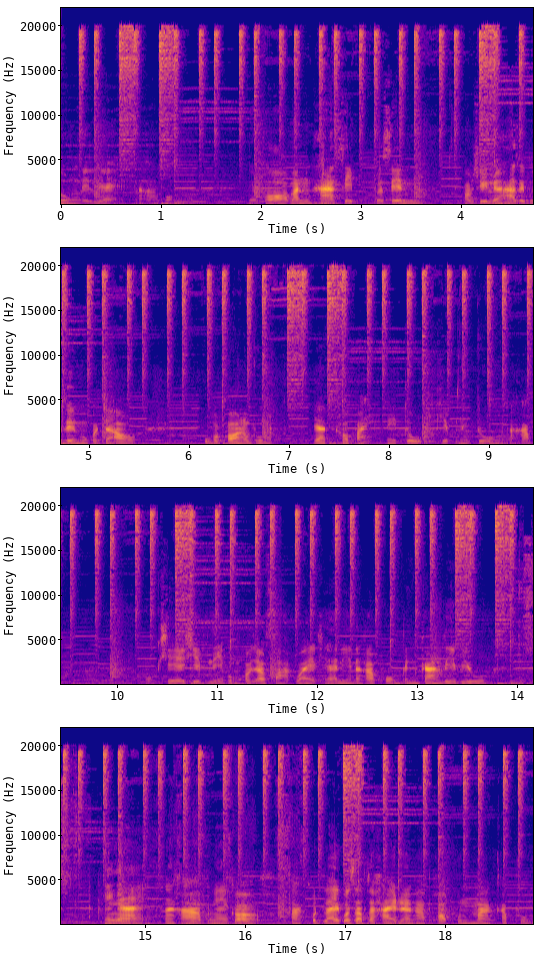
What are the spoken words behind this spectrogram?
ลงเรื่อยๆนะครับผมเดี๋ยวพอมัน 50%ความชื้นเหลือ 50%ผมก็จะเอาอุปกรณ์ของผมยัดเข้าไปในตู้เก็บในตู้นะครับโอเคคลิปนี้ผมก็จะฝากไว้แค่นี้นะครับ ผมเป็นการรีวิวง่ายๆนะครับยังไงก็ ฝากกดไลค์กด Subscribe ด้วยนะครับ ขอบคุณมากครับผม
